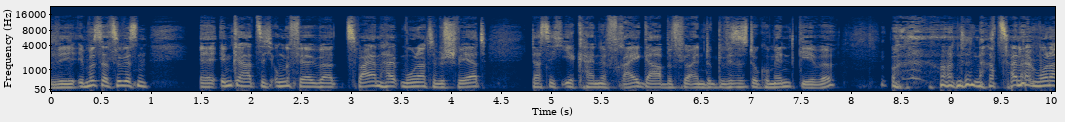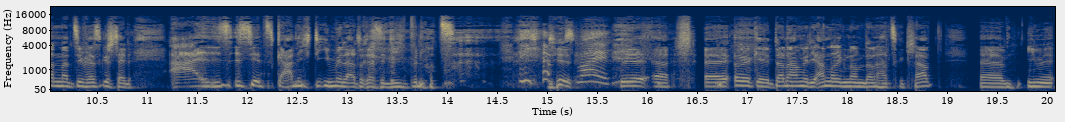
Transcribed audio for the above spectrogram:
Ihr müsst dazu wissen, äh, Imke hat sich ungefähr über zweieinhalb Monate beschwert, dass ich ihr keine Freigabe für ein gewisses Dokument gebe. Und nach zweieinhalb Monaten hat sie festgestellt, ah, das ist jetzt gar nicht die E-Mail-Adresse, die ich benutze. Ich habe zwei. Die, äh, äh, okay, dann haben wir die andere genommen, dann hat's geklappt. Ähm, E-Mail,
